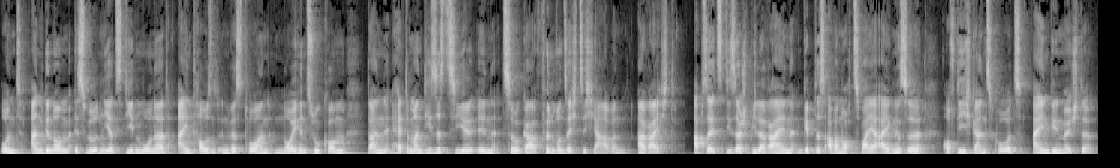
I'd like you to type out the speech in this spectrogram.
und angenommen, es würden jetzt jeden Monat 1000 Investoren neu hinzukommen, dann hätte man dieses Ziel in circa 65 Jahren erreicht. Abseits dieser Spielereien gibt es aber noch zwei Ereignisse, auf die ich ganz kurz eingehen möchte.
